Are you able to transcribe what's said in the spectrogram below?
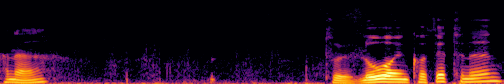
하나 둘 로어 앵커 세트는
